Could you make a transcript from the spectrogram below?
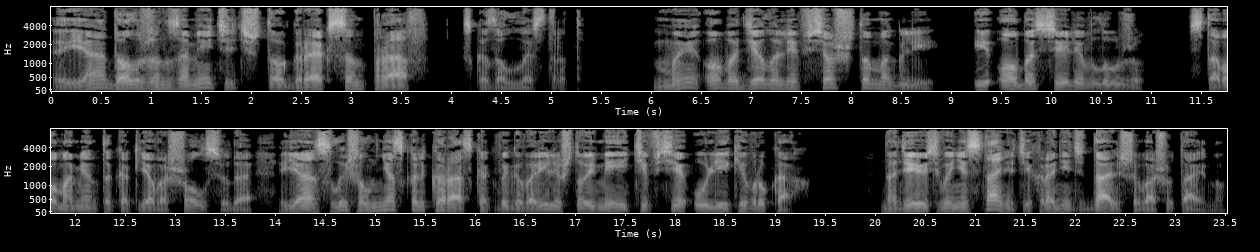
— Я должен заметить, что Грегсон прав, — сказал Лестрад. Мы оба делали все, что могли, и оба сели в лужу. С того момента, как я вошел сюда, я слышал несколько раз, как вы говорили, что имеете все улики в руках. Надеюсь, вы не станете хранить дальше вашу тайну.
